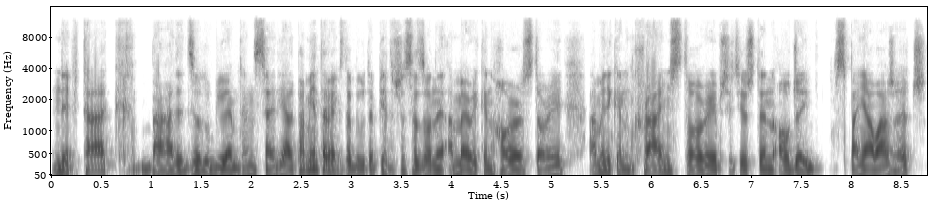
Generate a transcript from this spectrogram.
Nyptak, bardzo lubiłem ten serial. Pamiętam, jak zdobił te pierwsze sezony American Horror Story, American Crime Story, przecież ten OJ, wspaniała rzecz.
